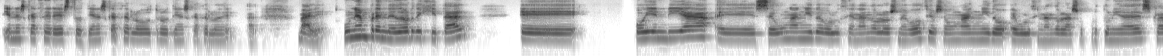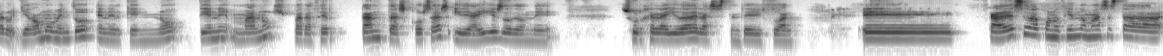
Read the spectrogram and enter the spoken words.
Tienes que hacer esto, tienes que hacer lo otro, tienes que hacerlo de tal. Vale, un emprendedor digital, eh, hoy en día, eh, según han ido evolucionando los negocios, según han ido evolucionando las oportunidades, claro, llega un momento en el que no tiene manos para hacer tantas cosas y de ahí es donde surge la ayuda del asistente virtual. Eh, cada vez se va conociendo más esta,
